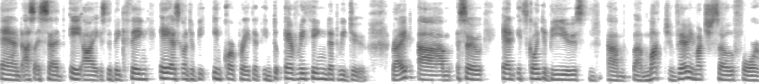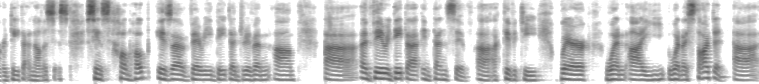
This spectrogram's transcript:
And as I said, AI is the big thing. AI is going to be incorporated into everything that we do, right? Um, so and it's going to be used um, uh, much, very much so for data analysis, since Home Hope is a very data-driven, um, uh, a very data-intensive uh, activity. Where when I when I started uh,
